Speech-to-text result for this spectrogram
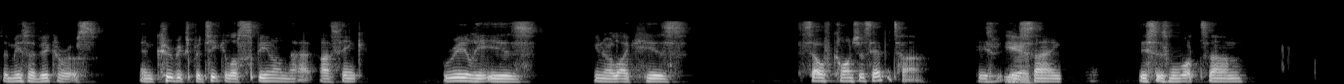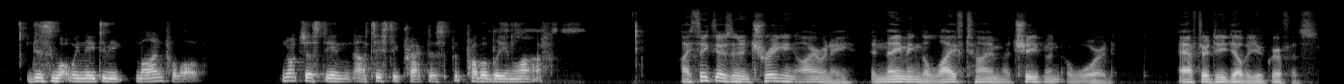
the myth of Icarus and Kubrick's particular spin on that, I think really is, you know, like his self-conscious epitaph. He's, yeah. he's saying, this is what um, this is what we need to be mindful of not just in artistic practice, but probably in life. I think there's an intriguing irony in naming the Lifetime Achievement Award after D.W. Griffiths,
